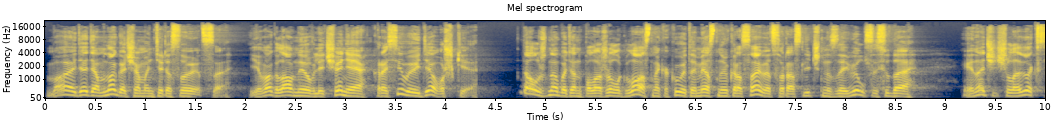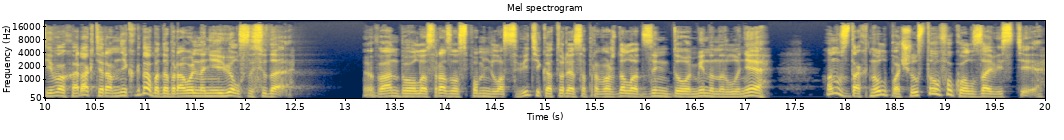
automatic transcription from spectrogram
«Мой дядя много чем интересуется. Его главное увлечение – красивые девушки. Должно быть, он положил глаз на какую-то местную красавицу, раз лично заявился сюда. Иначе человек с его характером никогда бы добровольно не явился сюда. Ван Буэлэ сразу вспомнил о свите, которая сопровождала Цзинь до Мина на Луне. Он вздохнул, почувствовав укол зависти.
